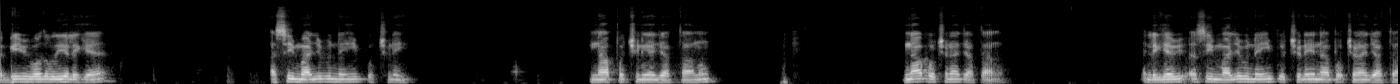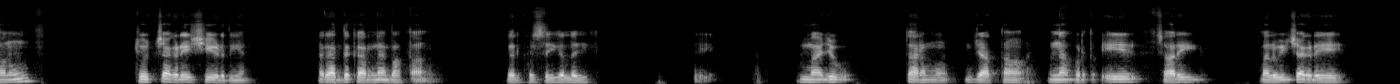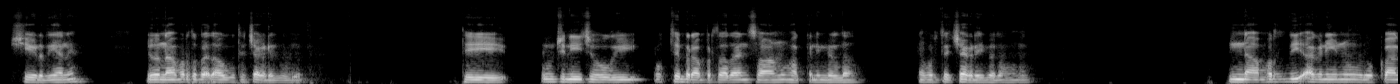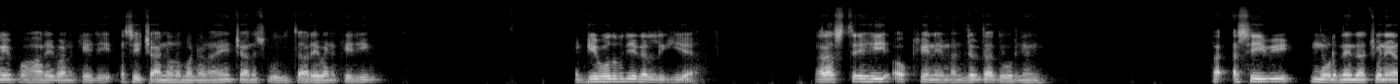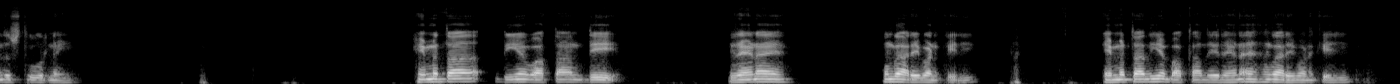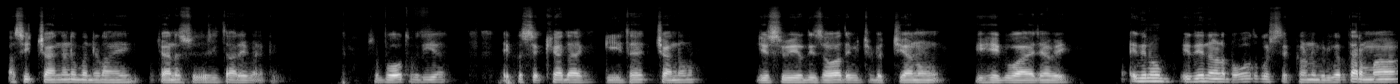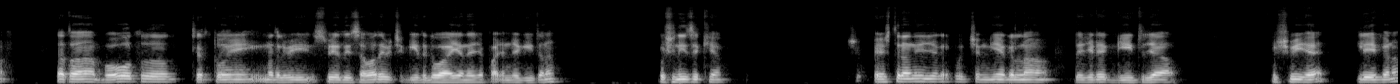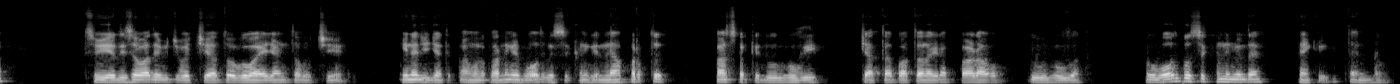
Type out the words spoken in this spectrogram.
ਅੱਗੇ ਵੀ ਬਹੁਤ ਵਧੀਆ ਲਿਖਿਆ ਹੈ। ਅਸੀਂ ਮਜਬ ਨਹੀਂ ਪੁੱਛਣੀ, ਨਾ ਪੁੱਛਣੀਆਂ ਜਾਤਾਂ ਨੂੰ, ਨਾ ਪੁੱਛਣਾ ਜਾਤਾਂ ਨੂੰ। ਲਿਖਿਆ ਵੀ ਅਸੀਂ ਮਜਬ ਨਹੀਂ ਪੁੱਛਣੇ, ਨਾ ਪੁੱਛਣਾ ਜਾਤਾਂ ਨੂੰ ਜੋ ਝਗੜੇ ਛੇੜਦੀਆਂ। ਰੱਦ ਕਰਨਾ ਹੈ ਬਾਤਾਂ ਨੂੰ। ਬਿਲਕੁਲ ਸਹੀ ਗੱਲ ਹੈ ਜੀ। ਤੇ ਮਜਬ ਧਰਮ, ਜਾਤਾਂ, ਨਫ਼ਰਤ, ਇਹ ਸਾਰੇ ਮਤਲਬ ਵੀ ਝਗੜੇ ਛੇੜਦੀਆਂ ਨੇ। ਜਦੋਂ ਨਫ਼ਰਤ ਪੈਦਾ ਹੋਊਗੀ ਤੇ ਝਗੜੇ ਹੋਊਗੇ। ਤੇ ਉੱਚ ਨੀਚ ਹੋ ਗਈ, ਉੱਥੇ ਬਰਾਬਰਤਾ ਦਾ ਇਨਸਾਨ ਨੂੰ ਹੱਕ ਨਹੀਂ ਮਿਲਦਾ। ਨਫ਼ਰਤ ਤੇ ਝਗੜੇ ਪੈਦਾ ਹੋਣਗੇ ਨਫ਼ਰਤ ਦੀ ਅਗਨੀ ਨੂੰ ਰੋਕਾਂਗੇ ਫੁਹਾਰੇ ਬਣ ਕੇ ਜੀ। ਅਸੀਂ ਚੰਨ ਨੂੰ ਵੰਡਣਾ ਹੈ, ਚੰਨ ਸੂਰਜ ਤਾਰੇ ਬਣ ਕੇ ਜੀ। ਅੱਗੇ ਬਹੁਤ ਵਧੀਆ ਗੱਲ ਲਿਖੀ ਹੈ। ਰਸਤੇ ਹੀ ਔਖੇ ਨੇ, ਮੰਜ਼ਿਲ ਤਾਂ ਦੂਰ ਨਹੀਂ। ਪਰ ਅਸੀਂ ਵੀ ਮੁੜਨੇ ਦਾ ਚੁਣਿਆ ਦਸਤੂਰ ਨਹੀਂ। ਹਿੰਮਤਾਂ ਦੀਆਂ ਬਾਤਾਂ ਦੇ ਰਹਿਣਾ ਹੈ ਹੁੰਗਾਰੇ ਬਣ ਕੇ ਜੀ। ਹਿੰਮਤਾਂ ਦੀਆਂ ਬਾਤਾਂ ਦੇ ਰਹਿਣਾ ਹੈ ਹੁੰਗਾਰੇ ਬਣ ਕੇ ਜੀ। ਅਸੀਂ ਚਾਨਣ ਵੰਡਣਾ ਹੈ, ਚੰਨ ਸੂਰਜ ਤਾਰੇ ਬਣ ਕੇ। ਸੋ ਬਹੁਤ ਵਧੀਆ ਇੱਕ ਸਿੱਖਿਆ ਦਾ ਗੀਤ ਹੈ ਚਾਨਣ। ਜੇ ਸਵੇਰ ਦੀ ਸਭਾ ਦੇ ਵਿੱਚ ਬੱਚਿਆਂ ਨੂੰ ਇਹ ਗਵਾਇਆ ਜਾਵੇ, ਇਹਦੇ ਨੂੰ ਇਹਦੇ ਨਾਲ ਬਹੁਤ ਕੁਝ ਸਿੱਖਣ ਨੂੰ ਮਿਲੂਗਾ। ਧਰਮਾਂ ਦਾ ਤਾਂ ਬਹੁਤ ਚਿਰ ਤੋਂ ਹੀ ਮਤਲਬ ਵੀ ਸਵੇਰ ਦੀ ਸਭਾ ਦੇ ਵਿੱਚ ਗੀਤ ਗਵਾਏ ਜਾਂਦੇ ਜਾਂ ਭਜਨ ਜਾਂ ਗੀਤ ਨਾ ਕੁਝ ਨਹੀਂ ਸਿੱਖਿਆ। ਇਸ ਤਰ੍ਹਾਂ ਦੀ ਜੇਕਰ ਕੋਈ ਚੰਗੀਆਂ ਗੱਲਾਂ ਦੇ ਜਿਹੜੇ ਗੀਤ ਜਾਂ ਕੁਝ ਵੀ ਹੈ, ਲੇਖ ਹੈ ਨਾ ਸਵੇਰ ਦੀ ਸਭਾ ਦੇ ਵਿੱਚ ਬੱਚਿਆਂ ਤੋਂ ਗਵਾਏ ਜਾਣ ਤਾਂ ਬੱਚੇ ਇਹਨਾਂ ਚੀਜ਼ਾਂ ਤੇ ਅਮਲ ਕਰਨਗੇ, ਬਹੁਤ ਕੁਝ ਸਿੱਖਣਗੇ। ਨਫ਼ਰਤ ਖਾਸ ਕਰਕੇ ਦੂਰ ਹੋਊਗੀ ਜਾਤਾਂ ਪਾਤਾਂ ਦਾ ਜਿਹੜਾ ਪਾੜਾ ਉਹ ਦੂਰ ਹੋਊਗਾ। ਉਹ ਬਹੁਤ ਕੁਝ ਸਿੱਖਣ ਨੂੰ ਮਿਲਦਾ ਹੈ। ਥੈਂਕ ਯੂ ਧੰਨਵਾਦ।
